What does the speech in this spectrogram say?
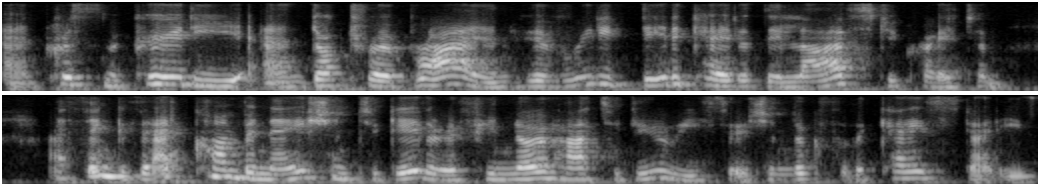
and Chris McCurdy and Dr. O'Brien, who have really dedicated their lives to Kratom, I think that combination together, if you know how to do research and look for the case studies,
